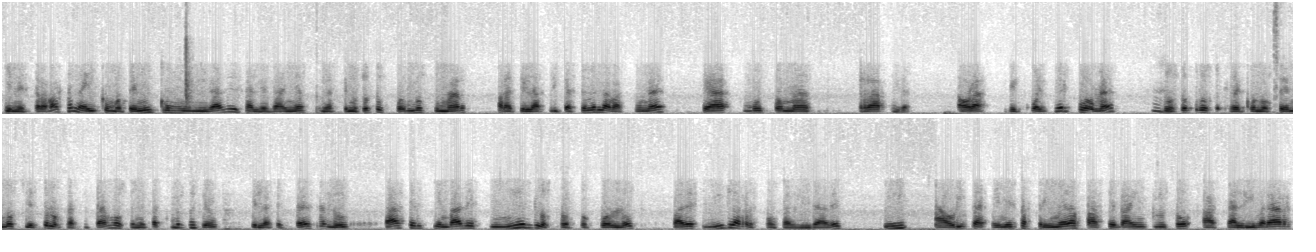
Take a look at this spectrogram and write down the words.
quienes trabajan ahí como tienen comunidades aledañas en las que nosotros podemos sumar para que la aplicación de la vacuna sea mucho más rápida. Ahora, de cualquier forma, nosotros reconocemos, y esto lo platicamos en esta conversación, que la Secretaría de Salud va a ser quien va a definir los protocolos, va a definir las responsabilidades y ahorita en esta primera fase va incluso a calibrar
